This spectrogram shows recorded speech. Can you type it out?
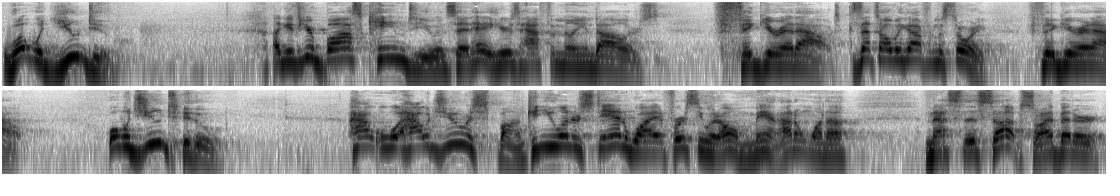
what would you do? Like if your boss came to you and said, hey, here's half a million dollars, figure it out. Because that's all we got from the story. Figure it out. What would you do? How, how would you respond? Can you understand why at first he went, oh man, I don't want to mess this up, so I better,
